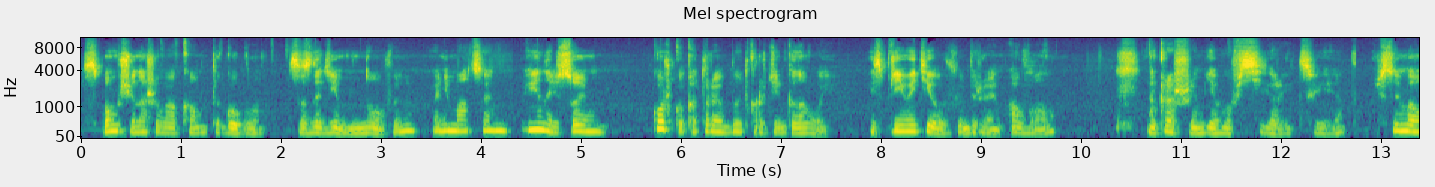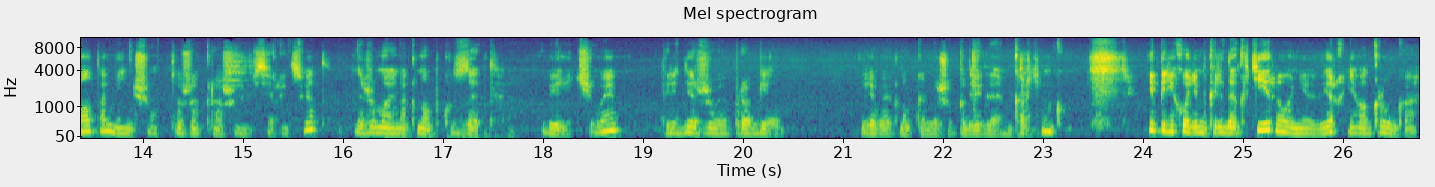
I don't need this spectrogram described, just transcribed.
С помощью нашего аккаунта Google создадим новую анимацию и нарисуем кошку, которая будет крутить головой. Из примитивов выбираем овал, окрашиваем его в серый цвет. Рисуем овал поменьше, тоже окрашиваем в серый цвет. Нажимая на кнопку Z, увеличиваем, придерживая пробел левой кнопкой мыши подвигаем картинку и переходим к редактированию верхнего круга.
